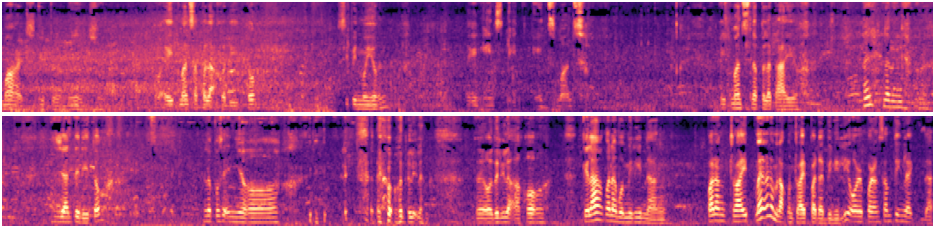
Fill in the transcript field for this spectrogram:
March, April, May, June. Oh, 8 months na pala ako dito. Isipin mo yun? Naging 8, 8 months. 8 months na pala tayo. Ay, naming estudyante dito. Hello po sa inyo. o, dali lang. O, dali lang ako. Kailangan ko na bumili ng parang tripod. Mayroon naman akong tripod na binili or parang something like that.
